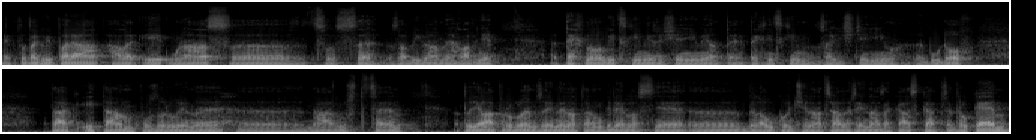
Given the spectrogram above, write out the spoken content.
jak to tak vypadá, ale i u nás, eh, co se zabýváme hlavně technologickými řešeními a technickým zajištěním budov, tak i tam pozorujeme eh, nárůst cen. A to dělá problém zejména tam, kde vlastně eh, byla ukončena třeba veřejná zakázka před rokem,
